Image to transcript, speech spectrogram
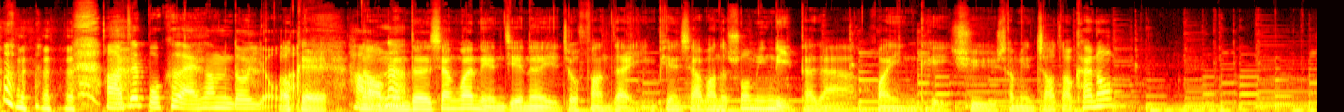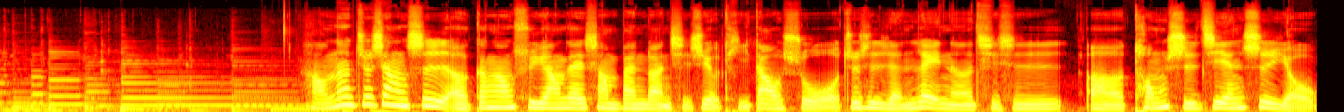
好，在博客来上面都有。OK，好，那我们的相关链接呢，也就放在影片下方的说明里，大家欢迎可以去上面找找看哦。好，那就像是呃，刚刚苏央在上半段其实有提到说，就是人类呢，其实呃，同时间是有，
